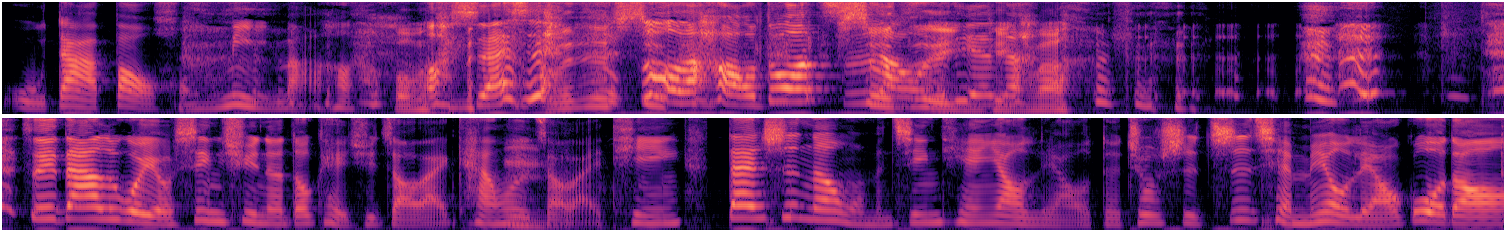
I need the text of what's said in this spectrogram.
五大爆红密码哈，哇，实在是做了好多次啊，我的天哪！所以大家如果有兴趣呢，都可以去找来看或者找来听。嗯、但是呢，我们今天要聊的就是之前没有聊过的哦，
